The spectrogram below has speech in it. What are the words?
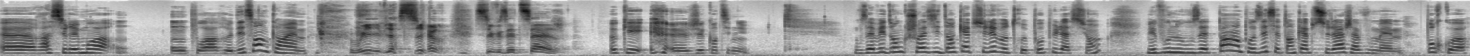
Euh, rassurez-moi, on, on pourra redescendre quand même. Oui, bien sûr, si vous êtes sage. Ok, euh, je continue. Vous avez donc choisi d'encapsuler votre population, mais vous ne vous êtes pas imposé cet encapsulage à vous-même. Pourquoi?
